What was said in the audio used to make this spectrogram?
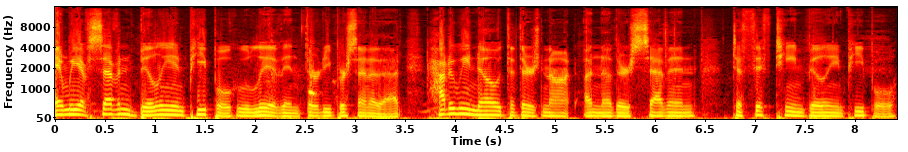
and we have 7 billion people who live in 30% of that. How do we know that there's not another 7 to 15 billion people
